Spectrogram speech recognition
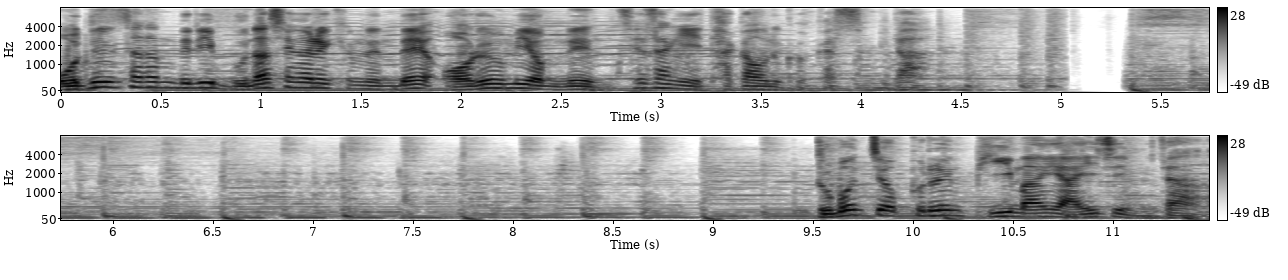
모든 사람들이 문화생활을 겪는데 어려움이 없는 세상이 다가오는 것 같습니다. 두 번째 어플은 Be My Eyes입니다.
